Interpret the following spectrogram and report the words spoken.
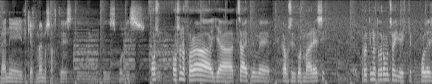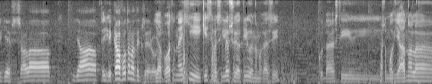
να είναι ειδικευμένος σε αυτές του είδους τις πωλήσεις. Ως, όσον αφορά για τσάι που είμαι κάπως ειδικός μου αρέσει, προτείνω το δρόμο του Αγίου, έχει και πολλές γεύσεις, αλλά για Τι- ειδικά βότανα δεν ξέρω. Για βόταν έχει εκεί στη Βασιλεία του Ηρακλείου ένα μαγαζί. Κοντά στη... στο Μοδιάνο, αλλά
